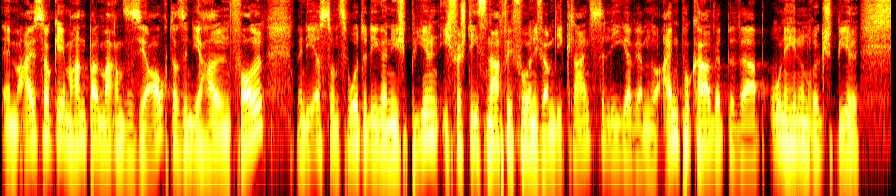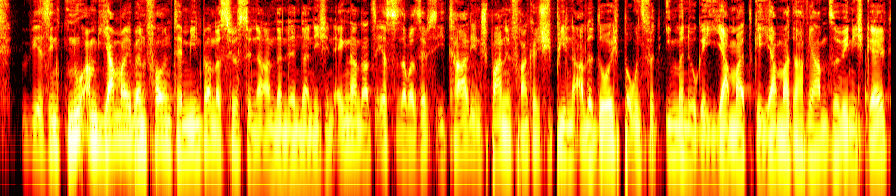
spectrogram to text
Im Eishockey, im Handball machen sie es ja auch. Da sind die Hallen voll. Wenn die erste und zweite Liga nicht spielen, ich verstehe es nach wie vor nicht. Wir haben die kleinste Liga, wir haben nur einen Pokalwettbewerb ohne Hin- und Rückspiel. Wir sind nur am Jammer über einen vollen Terminplan. Das hörst du in den anderen Ländern nicht. In England als erstes, aber selbst Italien, Spanien, Frankreich spielen alle durch. Bei uns wird immer nur gejammert, gejammert. Ach, wir haben so wenig Geld.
